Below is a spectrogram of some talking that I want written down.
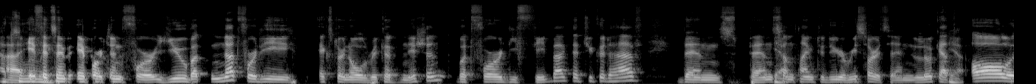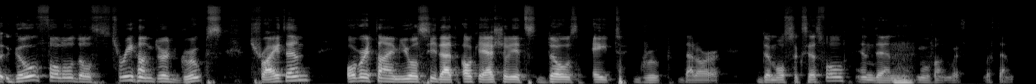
Uh, if it's important for you, but not for the external recognition, but for the feedback that you could have, then spend yeah. some time to do your research and look at yeah. all, go follow those 300 groups, try them. Over time, you'll see that, okay, actually, it's those eight group that are the most successful, and then mm. move on with, with them.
